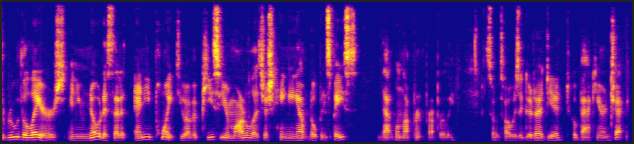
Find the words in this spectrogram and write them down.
through the layers and you notice that at any point you have a piece of your model that's just hanging out in open space, that will not print properly. So it's always a good idea to go back here and check.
